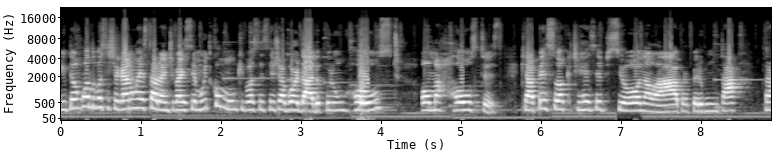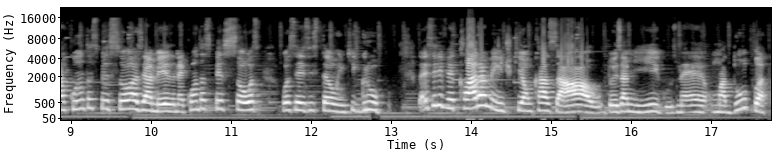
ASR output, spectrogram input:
Então, quando você chegar num restaurante, vai ser muito comum que você seja abordado por um host ou uma hostess, que é a pessoa que te recepciona lá para perguntar para quantas pessoas é a mesa, né? Quantas pessoas vocês estão, em que grupo. Daí, se ele vê claramente que é um casal, dois amigos, né? Uma dupla,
